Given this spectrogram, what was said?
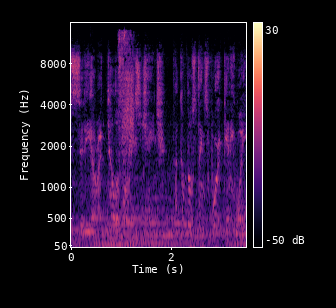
City or a telephone exchange. How come those things work anyway?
